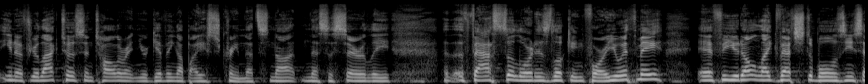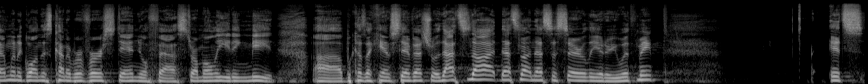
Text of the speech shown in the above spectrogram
you know, if you're lactose intolerant and you're giving up ice cream, that's not necessarily the fast the Lord is looking for. Are you with me? If you don't like vegetables and you say, I'm going to go on this kind of reverse Daniel fast, or I'm only eating meat uh, because I can't stand vegetables, that's not, that's not necessarily it. Are you with me? It's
